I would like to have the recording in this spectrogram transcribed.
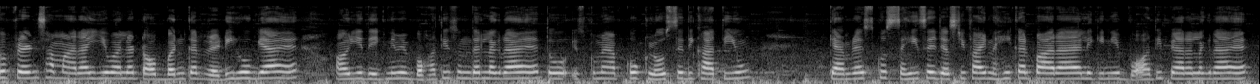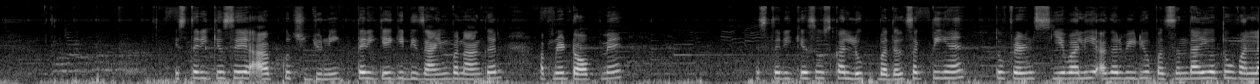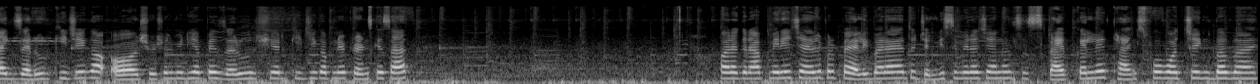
तो फ्रेंड्स, हमारा ये वाला टॉप बनकर रेडी हो गया है और ये देखने में बहुत ही सुंदर लग रहा है। तो इसको मैं आपको क्लोज से दिखाती हूँ। कैमरा इसको सही से जस्टिफाई नहीं कर पा रहा है, लेकिन ये बहुत ही प्यारा लग रहा है। इस तरीके से आप कुछ यूनिक तरीके की डिज़ाइन बनाकर अपने टॉप में इस तरीके से उसका लुक बदल सकती हैं। तो फ्रेंड्स, ये वाली अगर वीडियो पसंद आई हो तो वन लाइक ज़रूर कीजिएगा और सोशल मीडिया पे ज़रूर शेयर कीजिएगा अपने फ्रेंड्स के साथ। और अगर आप मेरे चैनल पर पहली बार आए तो जल्दी से मेरा चैनल सब्सक्राइब कर लें। Thanks for watching bye bye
